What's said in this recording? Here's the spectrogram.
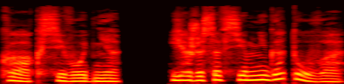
«Как сегодня? Я же совсем не готова».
